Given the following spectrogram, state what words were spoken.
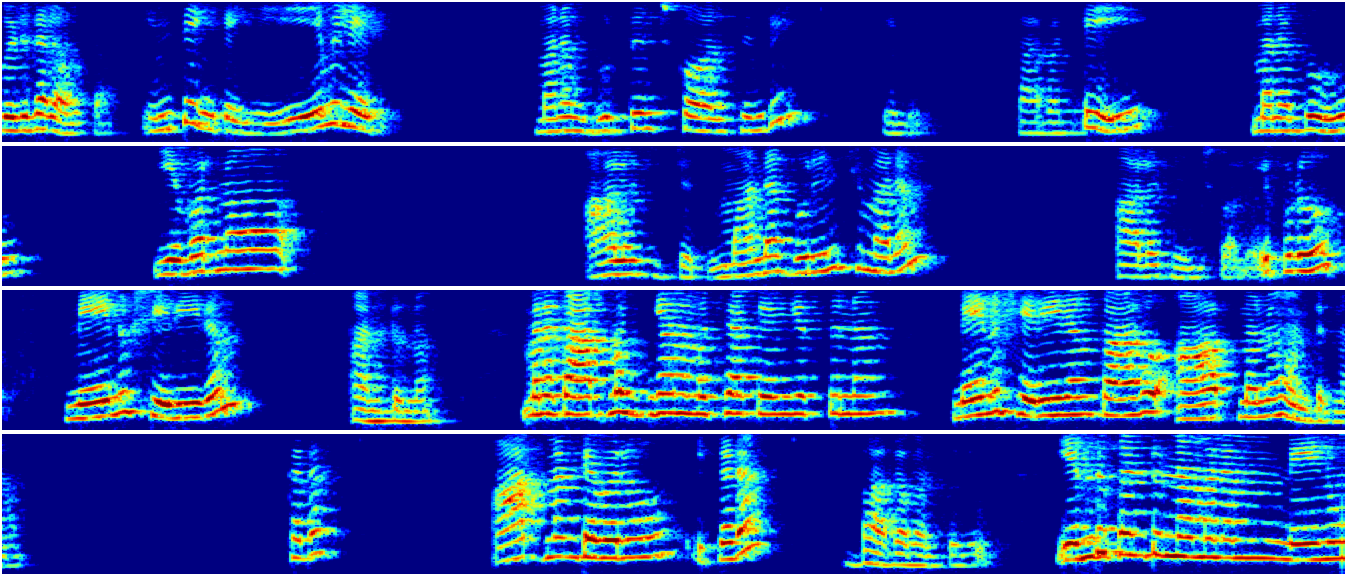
విడుదలవుతాం. ఇంతే ఇంకా ఏమి లేదు. మనం గుర్తుంచుకోవాల్సింది ఇది. కాబట్టి మనకు ఎవరినో ఆలోచించదు మన గురించి మనం ఆలోచించుకోవాలి. ఇప్పుడు నేను శరీరం అంటున్నాం. మనకు ఆత్మజ్ఞానం వచ్చాక ఏం చెప్తున్నాం? నేను శరీరం కాదు ఆత్మను అంటున్నాం. కదా? ఆత్మ అంటే ఎవరు ఇక్కడ భగవంతుడు. ఎందుకంటున్నా మనం నేను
